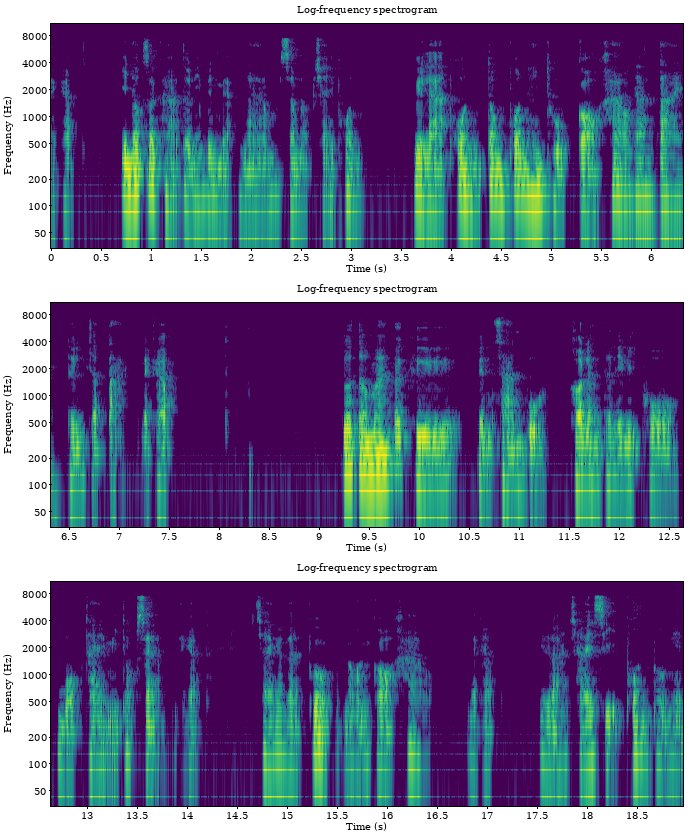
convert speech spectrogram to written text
นะครับอินด็อกซาคาตัวนี้เป็นแบบน้ำสำหรับใช้พ่น เวลาพ่นต้องพ่นให้ถูกก่อข้าวด้านใต้ถึงจะตายนะครับ ตัวต่อมาก็คือเป็นสารบวกคอแลนทริลิโพบวกไทมีทอกแซมนะครับ ใช้กันในพวกนอนก่อข้าวนะครับ เวลาใช้สีพ่นพวกนี้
